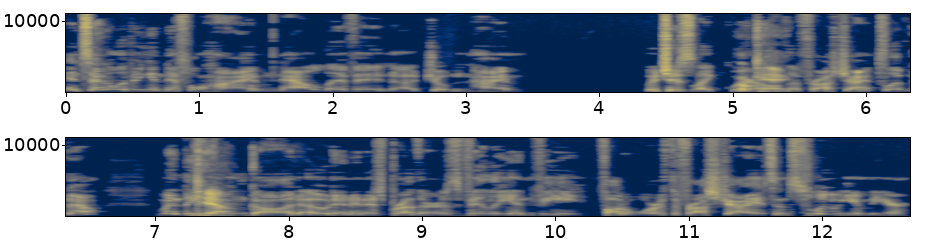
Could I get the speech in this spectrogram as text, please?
instead of living in Niflheim, now live in uh, Jotunheim, which is like where Okay. all the frost giants live now. When the Yeah. young god Odin and his brothers Vili and Ve fought a war with the frost giants and slew Ymir,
